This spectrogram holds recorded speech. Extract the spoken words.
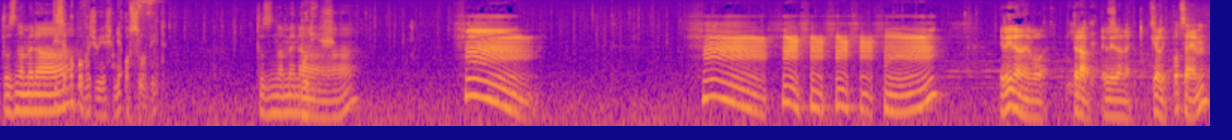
To znamená, Ty se opovažuješ mě oslovit? to znamená, Budíš. hmm, Hmm, hm, hm, hm, hm, hm. Ilidane, vole. Teda, Ilidane. Kelly, pojď sem.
